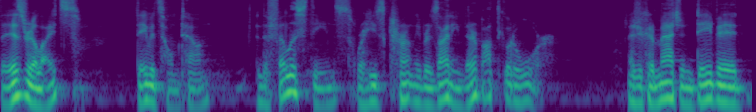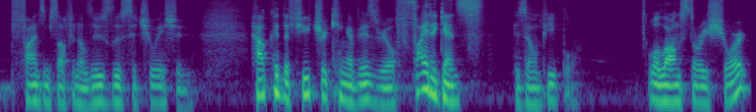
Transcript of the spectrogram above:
the Israelites, David's hometown, and the Philistines, where he's currently residing, they're about to go to war. As you can imagine, David finds himself in a lose lose situation how could the future king of Israel fight against his own people? Well, long story short,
